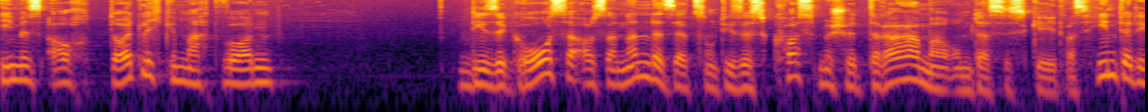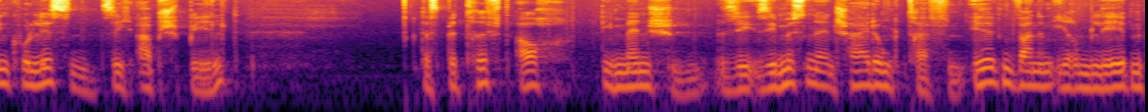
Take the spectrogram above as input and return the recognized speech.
ihm ist auch deutlich gemacht worden, diese große Auseinandersetzung, dieses kosmische Drama, um das es geht, was hinter den Kulissen sich abspielt, das betrifft auch die Menschen. Sie, sie müssen eine Entscheidung treffen, irgendwann in ihrem Leben,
